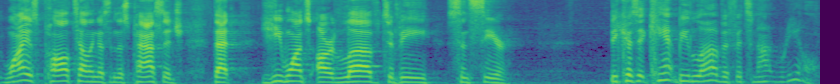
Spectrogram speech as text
why is Paul telling us in this passage that he wants our love to be sincere. Because it can't be love if it's not real.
